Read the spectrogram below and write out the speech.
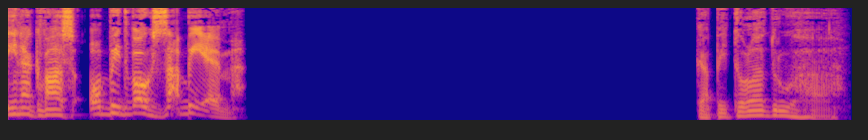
Inak vás obidvoch zabijem. Kapitola 2.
